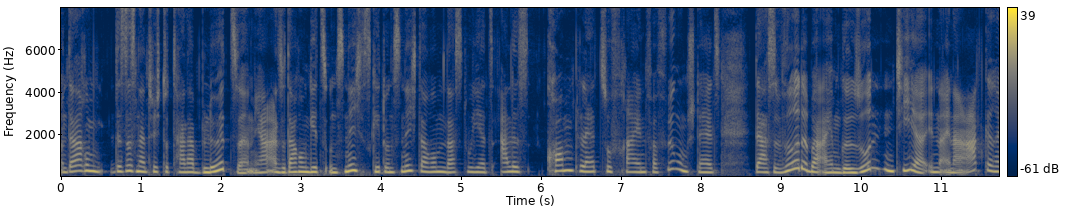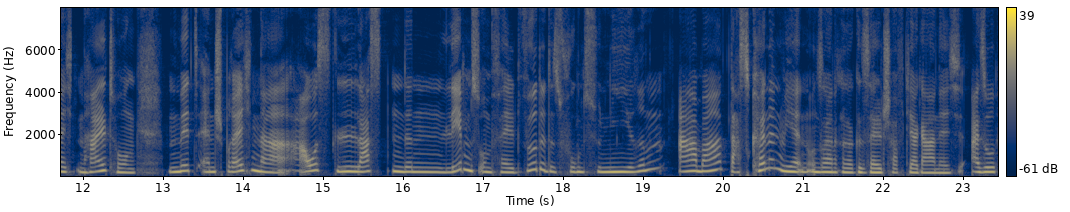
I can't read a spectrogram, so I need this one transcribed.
Und darum, das ist natürlich totaler Blödsinn, ja. Also darum geht es uns nicht. Es geht uns nicht darum, dass du jetzt alles komplett zur freien Verfügung stellst. Das würde bei einem gesunden Tier in einer artgerechten Haltung mit entsprechender auslastenden Lebensumfeld würde das funktionieren, aber das können wir in unserer Gesellschaft ja gar nicht. Also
